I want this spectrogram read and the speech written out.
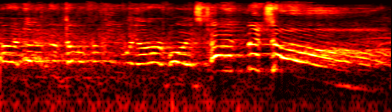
Another newcomer from Anyway on our voyage, Kenneth Mitchell.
